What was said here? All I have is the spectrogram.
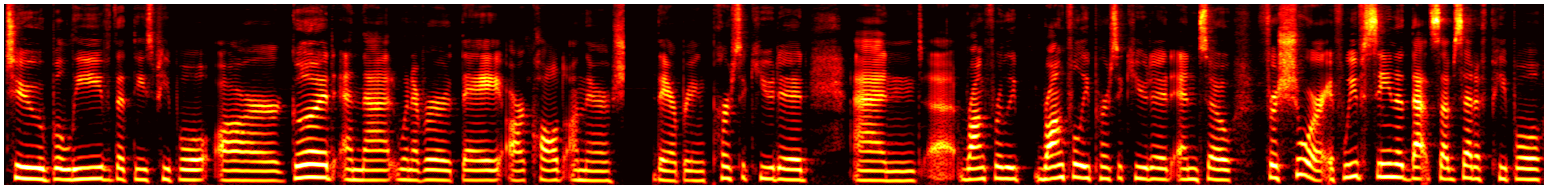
to believe that these people are good and that whenever they are called on their they are being persecuted and uh, wrongfully wrongfully persecuted. And so for sure if we've seen that subset of people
